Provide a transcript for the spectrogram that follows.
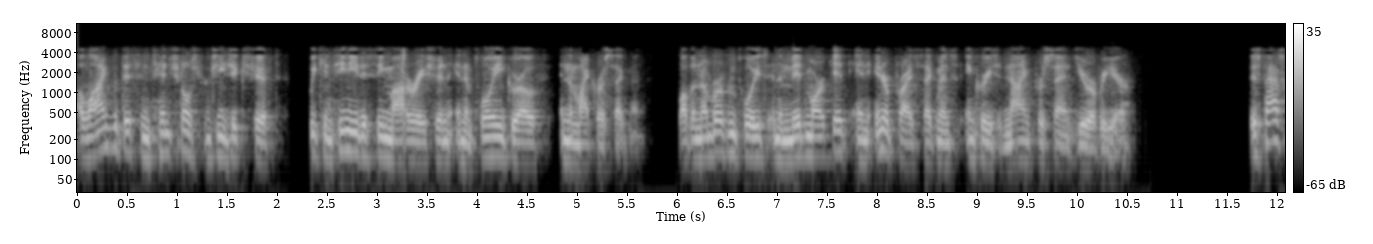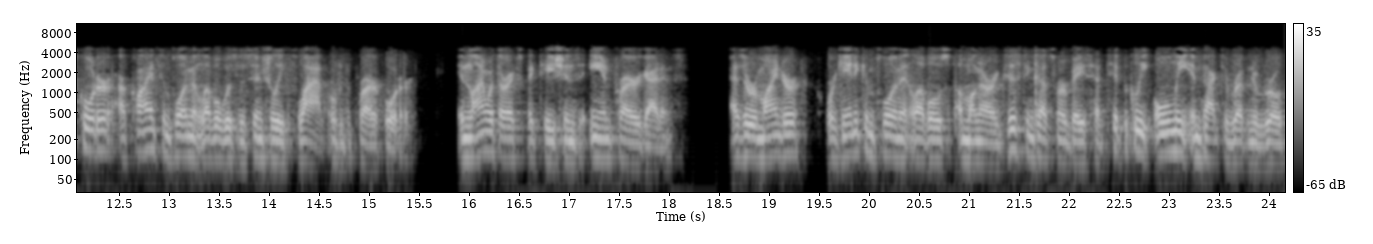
Aligned with this intentional strategic shift, we continue to see moderation in employee growth in the micro segment, while the number of employees in the mid-market and enterprise segments increased 9% year-over-year. This past quarter, our clients' employment level was essentially flat over the prior quarter, in line with our expectations and prior guidance. As a reminder, organic employment levels among our existing customer base have typically only impacted revenue growth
